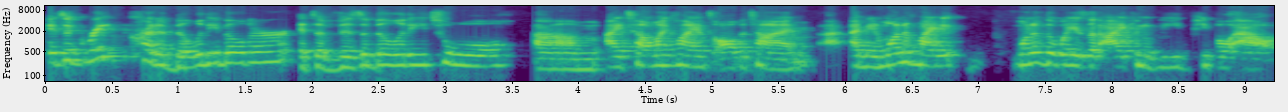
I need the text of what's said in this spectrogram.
it's a great credibility builder. It's a visibility tool. Um, I tell my clients all the time. I mean, one of my one of the ways that I can weed people out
